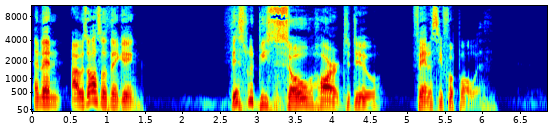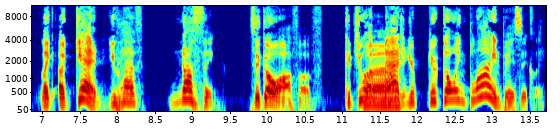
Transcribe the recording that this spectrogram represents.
And then I was also thinking, this would be so hard to do fantasy football with. Like again, you have nothing to go off of. Could you Well- imagine? You're you're going blind basically.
